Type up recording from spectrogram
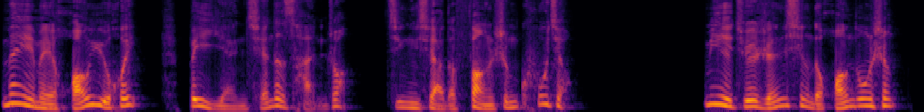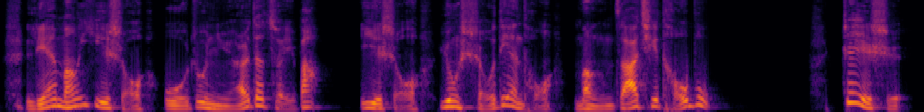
妹妹黄玉辉被眼前的惨状惊吓的放声哭叫，灭绝人性的黄东升连忙一手捂住女儿的嘴巴。一手用手电筒猛砸其头部，这时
